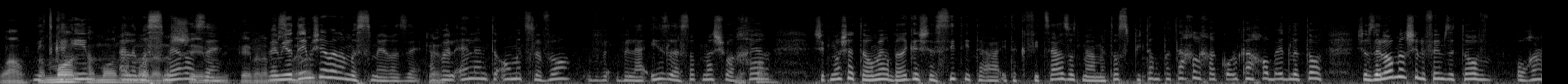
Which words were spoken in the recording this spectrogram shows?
וואו, נתקעים המון, המון, על המון המסמר הזה. נתקעים על והם המסמר יודעים הזה. שהם על המסמר הזה, כן. אבל אין להם את האומץ לבוא ו- ולהעיז לעשות משהו אחר, נכון. שכמו שאתה אומר, ברגע שעשיתי את, ה- את הקפיצה הזאת מהמטוס, פתאום פתח לך כל כך הרבה דלתות. עכשיו, זה לא אומר שלפעמים זה טוב או רע,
